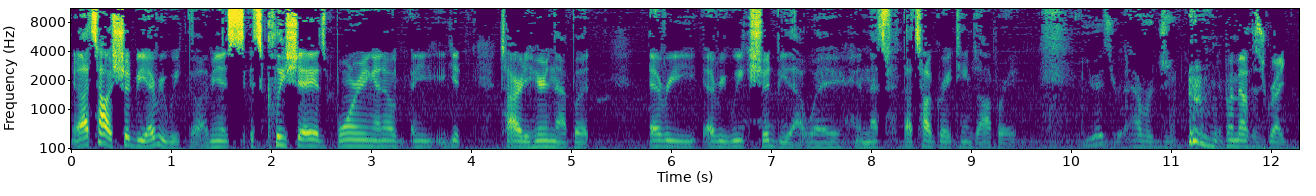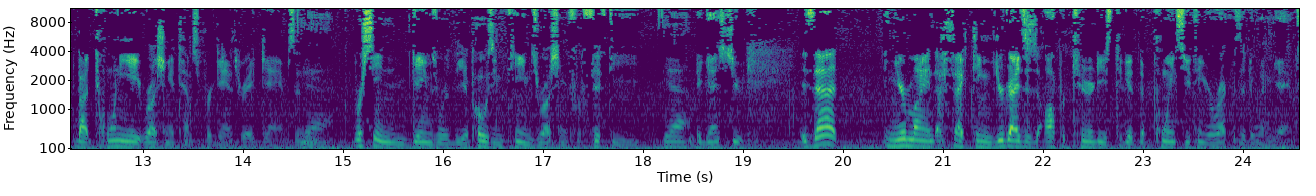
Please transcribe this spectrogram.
you know that's how it should be every week, though. I mean, it's it's cliche, it's boring. I know you get tired of hearing that, but every every week should be that way, and that's that's how great teams operate. You guys are averaging, if my math is right, about 28 rushing attempts per game through eight games, and Yeah. we're seeing games where the opposing team's rushing for 50 Yeah. against you. Is that, in your mind, affecting your guys' opportunities to get the points you think are requisite to win games?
